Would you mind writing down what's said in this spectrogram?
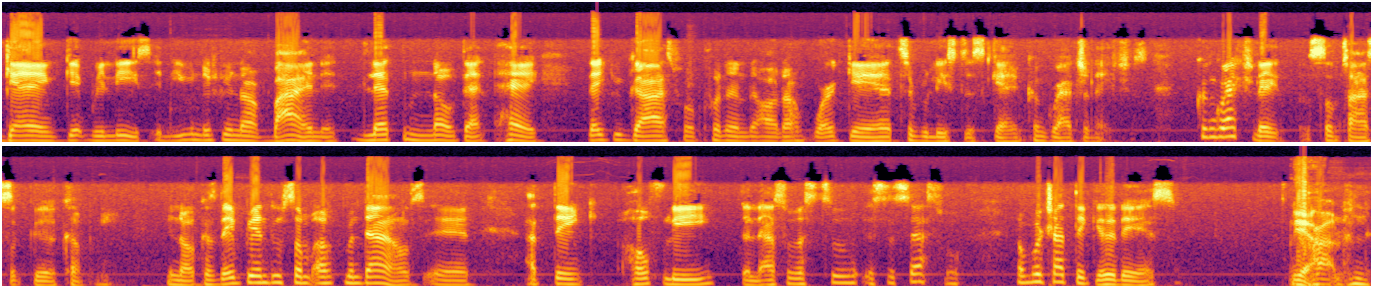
game get released and even if you're not buying it let them know that hey thank you guys for putting all the work in to release this game congratulations congratulate sometimes a good company you know because they've been through some ups and downs and i think hopefully the last of us 2 is successful which i think it is Yeah. Problem-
